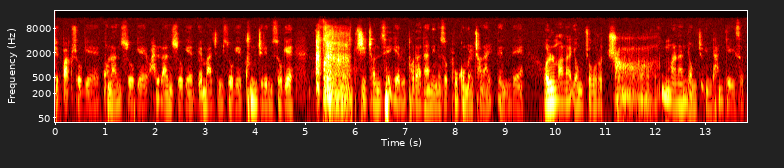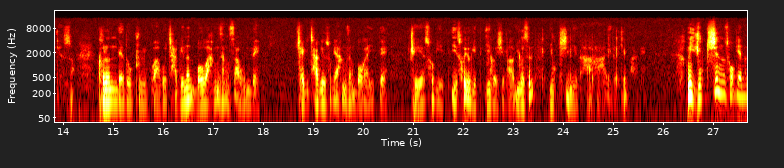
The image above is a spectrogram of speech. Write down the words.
핍박 속에 고난 속에 환란 속에 매맞음 속에 굶주림 속에 끝없이 전 세계를 돌아다니면서 복음을 전할 때인데 얼마나 영적으로 충만한 영적인 단계에 있었겠어. 그런데도 불구하고 자기는 뭐와 항상 싸운대. 자기, 자기 속에 항상 뭐가 있대. 죄의 속이 이 소욕이 이것이 바로 이것을 육신이다 이렇게 말해. 그 육신 속에는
